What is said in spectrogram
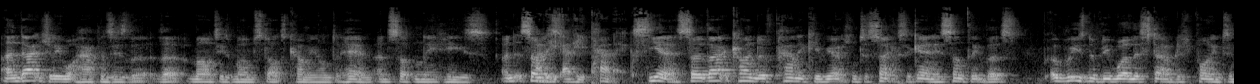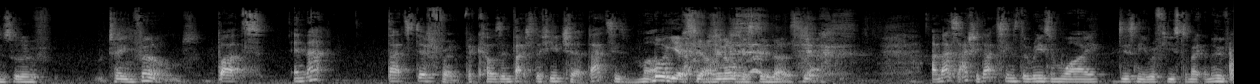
And actually, what happens is that, that Marty's mum starts coming onto him, and suddenly he's and so and, he, and he panics. yeah. So that kind of panicky reaction to sex again is something that's a reasonably well established point in sort of teen films. But in that, that's different because in Back to the Future, that's his mum. Well, yes, yeah. I mean, obviously that's yeah. And that's actually that seems the reason why Disney refused to make the movie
